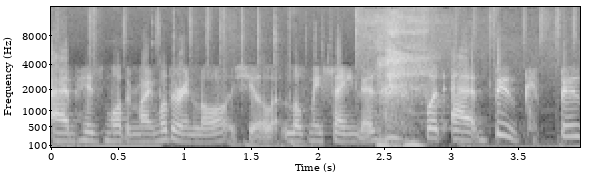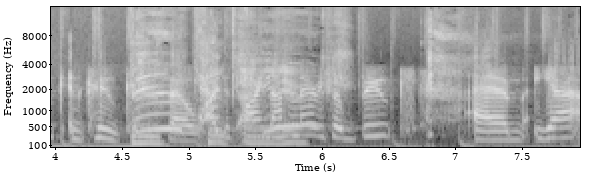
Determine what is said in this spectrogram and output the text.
um, his mother, my mother-in-law, she'll love me saying this, but uh, book, book, and kook. So I just find that kook. hilarious. So book, um, yeah,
